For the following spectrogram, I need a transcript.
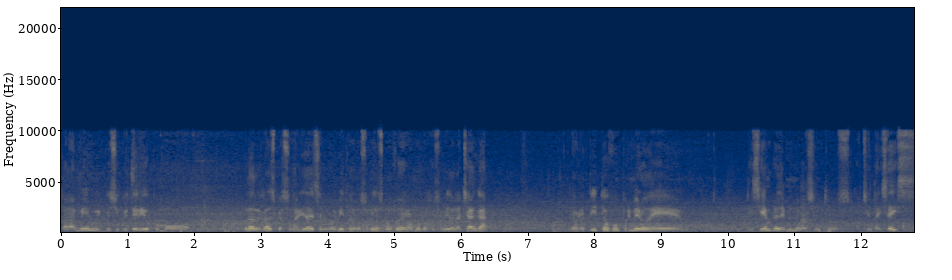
para mí, en mi juicio y criterio, como una de las grandes personalidades en el movimiento de los sonidos, como fue Ramón Rojo Sonido La Changa. Lo repito, fue un primero de diciembre de 1986.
